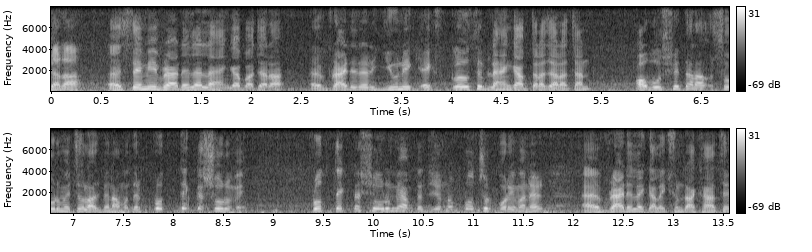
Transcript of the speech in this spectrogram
যারা সেমি ব্রাইডালের লেহেঙ্গা বা যারা ব্রাইডালের ইউনিক এক্সক্লুসিভ লেহেঙ্গা আপনারা যারা চান, অবশ্যই তারা শোরুমে চলে আসবেন। আমাদের প্রত্যেকটা শোরুমে প্রত্যেকটা শোরুমে আপনাদের জন্য প্রচুর পরিমাণের ব্রাইডালের কালেকশন রাখা আছে।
